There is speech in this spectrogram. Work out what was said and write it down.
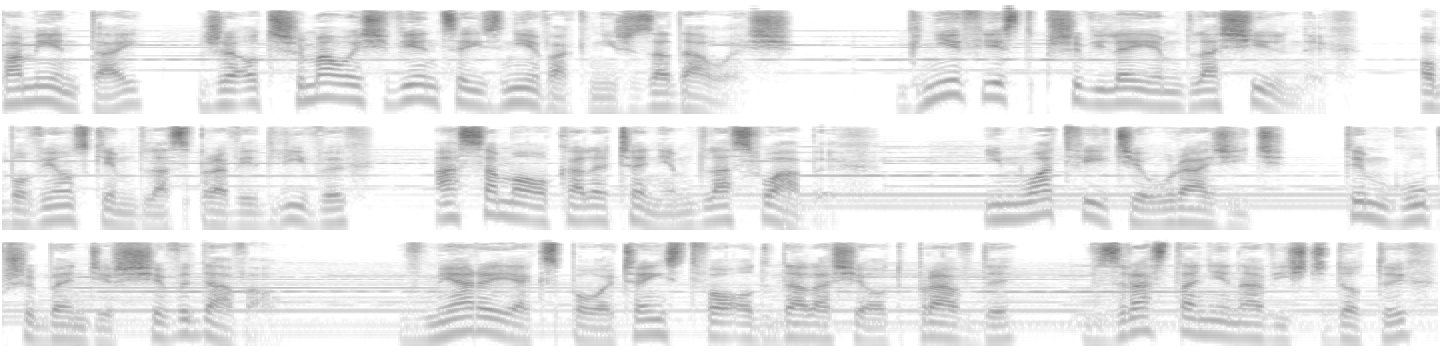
Pamiętaj, że otrzymałeś więcej zniewag niż zadałeś. Gniew jest przywilejem dla silnych, obowiązkiem dla sprawiedliwych, a samookaleczeniem dla słabych. Im łatwiej cię urazić, tym głupszy będziesz się wydawał. W miarę jak społeczeństwo oddala się od prawdy, wzrasta nienawiść do tych,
